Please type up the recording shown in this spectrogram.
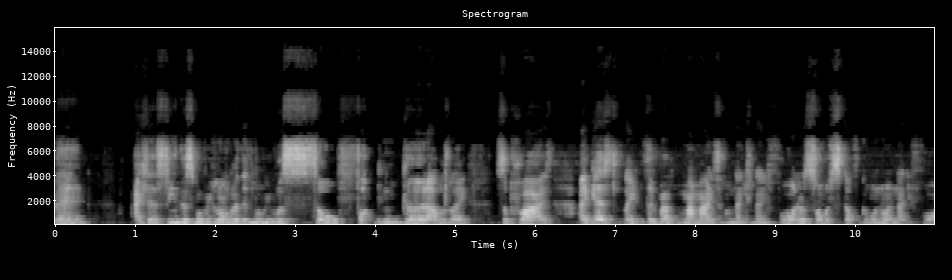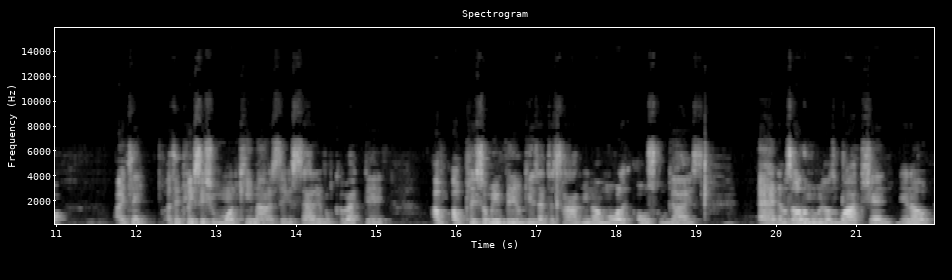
man? I should have seen this movie longer. This movie was so fucking good. I was like surprised. I guess like think about my mindset from 1994. There was so much stuff going on in '94. I think I think PlayStation One came out. I Sega Saturn. If I'm corrected, I've, I've played so many video games at the time. You know, I'm more like old school guys. And there was other movies I was watching. You know,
